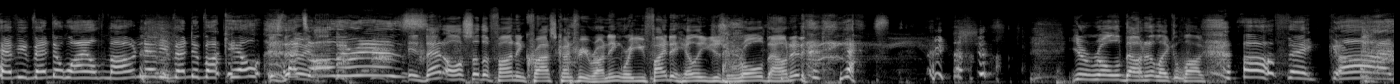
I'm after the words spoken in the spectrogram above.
have you been to Wild Mountain? Have you been to Buck Hill? That's all there is. Is that also the fun in cross country running where you find a hill and you just roll down it? yes. you roll down it like a log. Oh, thank God.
